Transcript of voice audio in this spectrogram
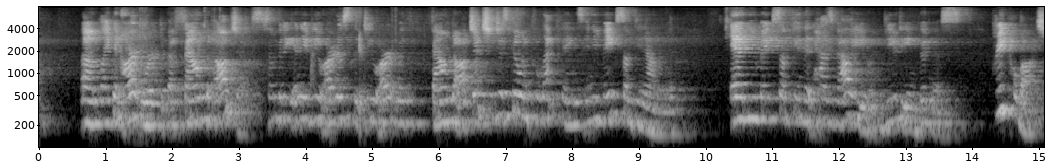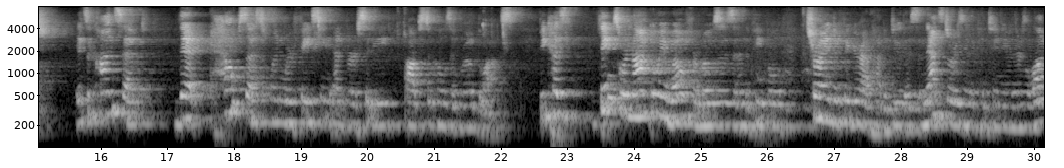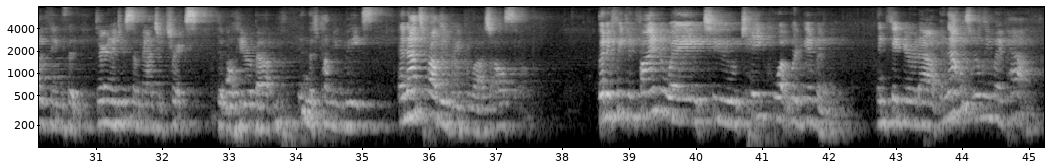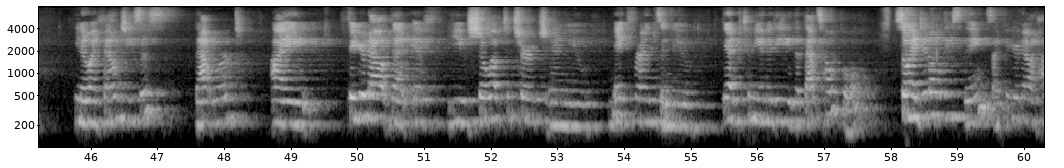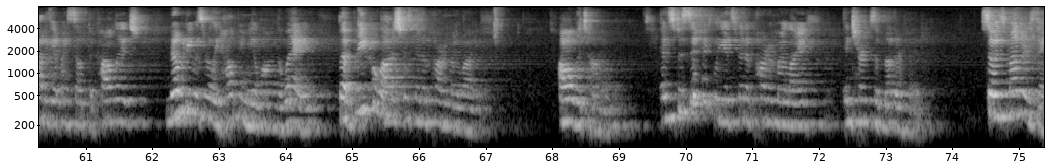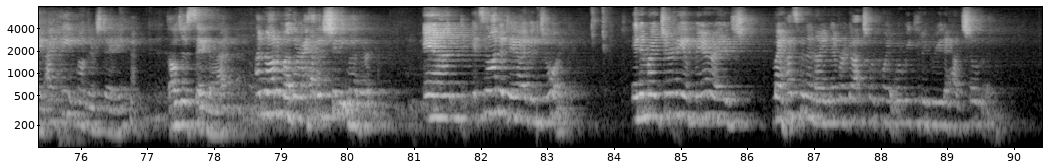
um, like an artwork of found objects. Somebody, any of you artists that do art with found objects, you just go and collect things and you make something out of it. And you make something that has value and beauty and goodness. Bricolage. It's a concept that helps us when we're facing adversity, obstacles, and roadblocks. Because things were not going well for Moses and the people trying to figure out how to do this. And that story is going to continue. And There's a lot of things that they're going to do some magic tricks that we'll hear about in the coming weeks. And that's probably bricolage also. But if we can find a way to take what we're given and figure it out, and that was really my path. You know, I found Jesus, that worked. I figured out that if you show up to church and you make friends and you in community, that that's helpful. So I did all these things. I figured out how to get myself to college. Nobody was really helping me along the way, but bricolage has been a part of my life all the time. And specifically, it's been a part of my life in terms of motherhood. So it's Mother's Day. I hate Mother's Day. I'll just say that. I'm not a mother, I had a shitty mother. And it's not a day I've enjoyed. And in my journey of marriage, my husband and I never got to a point where we could agree to have children.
